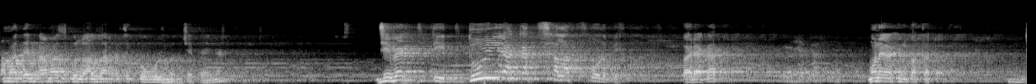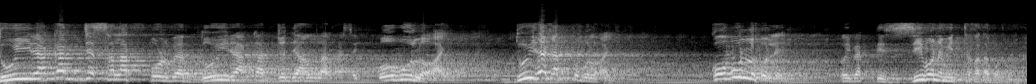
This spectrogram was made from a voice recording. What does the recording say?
আমাদের নামাজগুলো আল্লাহর কাছে কবুল হচ্ছে, তাই না? যে ব্যক্তি দুই রাকাত সালাত পড়বে, কয় রাকাত? মনে রাখেন কথাটা। দুই রাকাত যে সালাত পড়বে আর দুই রাকাত যদি আল্লাহর কাছে কবুল হয়, দুই রাকাত কবুল হয়, কবুল হলে ওই ব্যক্তি জীবনে মিথ্যা কথা বলবে না।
